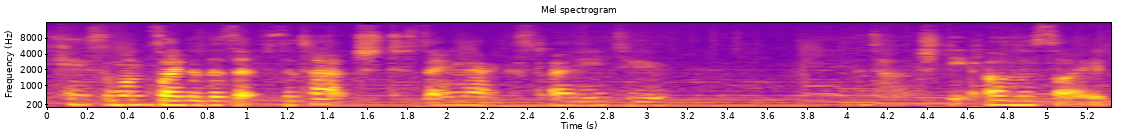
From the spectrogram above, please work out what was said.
Okay, so one side of the zip's attached, so next I need to the other side.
